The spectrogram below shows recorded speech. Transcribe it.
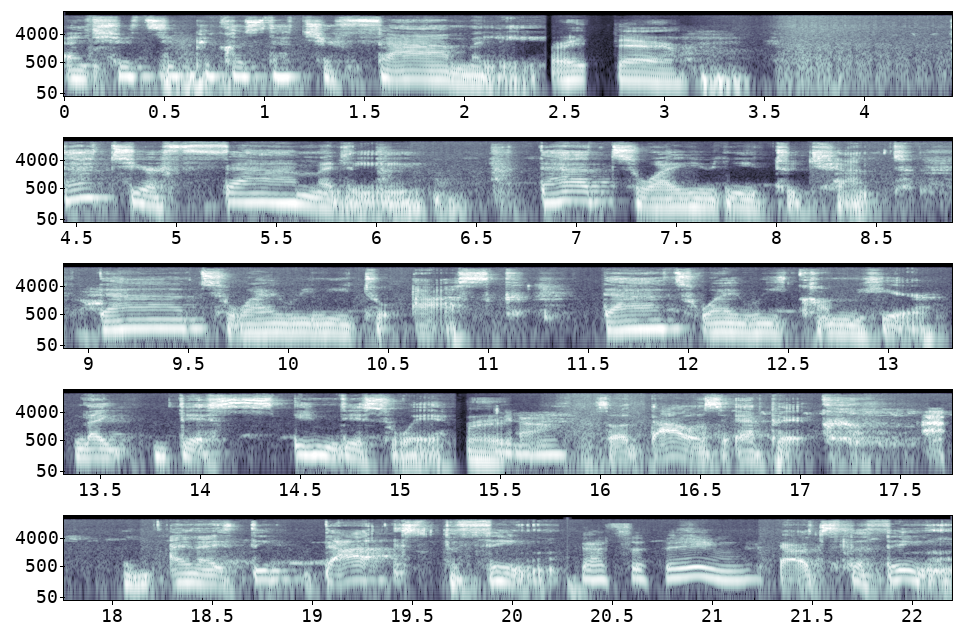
And she'd say, because that's your family. Right there. That's your family. That's why you need to chant. That's why we need to ask. That's why we come here like this, in this way. Right. Yeah. So that was epic. And I think that's the thing. That's the thing. That's the thing.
